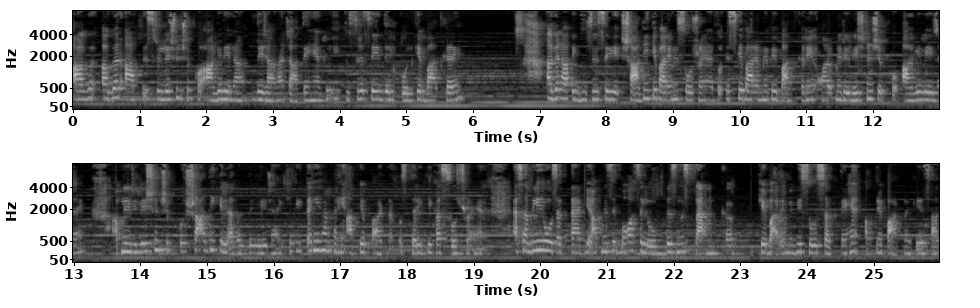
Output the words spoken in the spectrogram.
अगर अगर आप इस रिलेशनशिप को आगे लेना ले जाना चाहते हैं तो एक दूसरे से दिल खोल के बात करें। अगर आप एक दूसरे से शादी के बारे में सोच रहे हैं तो इसके बारे में भी बात करें और अपने रिलेशनशिप को आगे ले जाएँ। अपने रिलेशनशिप को शादी के लेवल पर ले जाएँ, क्योंकि कहीं ना कहीं आपके पार्टनर उस तरीके का सोच रहे हैं। ऐसा भी हो सकता है कि आप में से बहुत से लोग बिज़नेस प्लान कर के बारे में भी सोच सकते हैं अपने पार्टनर के साथ।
